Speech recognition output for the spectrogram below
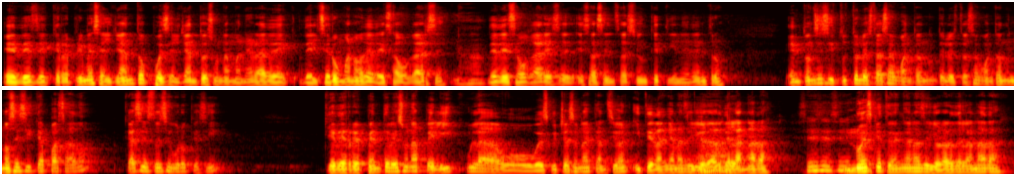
eh, desde que reprimes el llanto, pues el llanto es una manera de- del ser humano de desahogarse, Ajá. de desahogar ese- esa sensación que tiene dentro. Entonces, si tú te lo estás aguantando, te lo estás aguantando. No sé si te ha pasado, casi estoy seguro que sí, que de repente ves una película o escuchas una canción y te dan ganas de llorar de la nada. Sí, sí, sí. No es que te den ganas de llorar de la nada,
